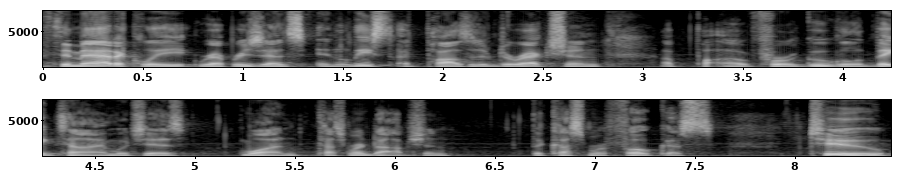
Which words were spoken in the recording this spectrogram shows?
thematically represents in at least a positive direction uh, for Google a big time, which is one, customer adoption, the customer focus, two,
